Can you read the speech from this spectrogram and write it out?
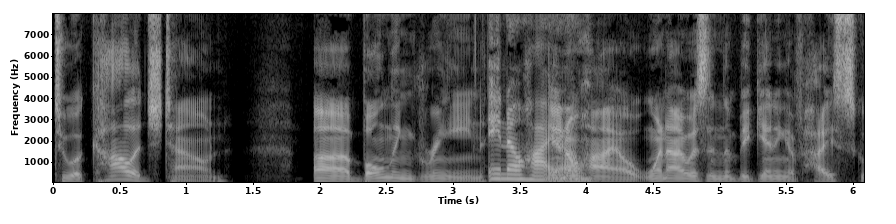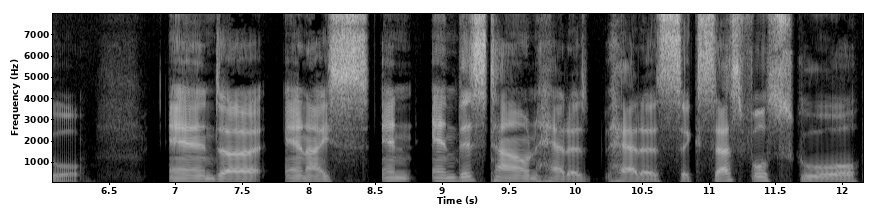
to a college town, uh, Bowling Green In Ohio. in Ohio when I was in the beginning of high school, and uh, and I and and this town had a had a successful school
